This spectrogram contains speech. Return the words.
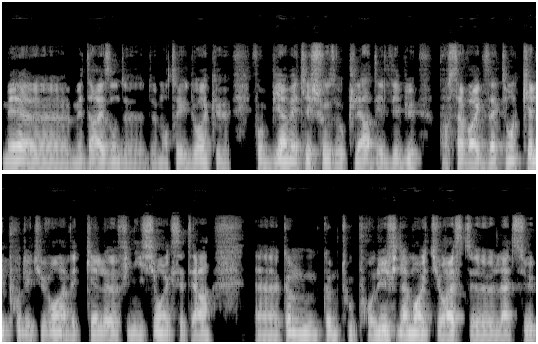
Mais euh, mais raison de, montrer du doigt qu'il faut bien mettre les choses au clair dès le début pour savoir exactement quel produit tu vends, avec quelle finition, etc. Euh, comme, comme tout produit finalement, et tu restes là-dessus.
